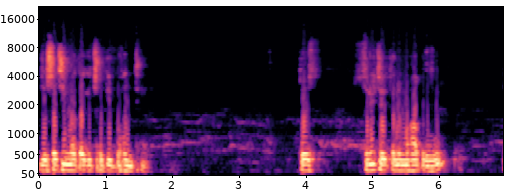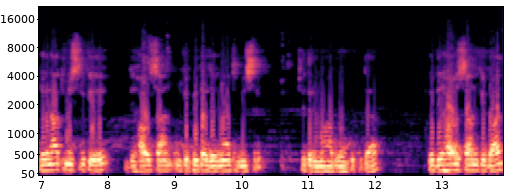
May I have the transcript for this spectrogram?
जो सची माता की छोटी बहन थी। तो श्री चैतन्य महाप्रभु जगन्नाथ मिश्र के देहावसान, उनके पिता जगन्नाथ मिश्र, चैतन्य महाप्रभु के पिता, के देहावसान के बाद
